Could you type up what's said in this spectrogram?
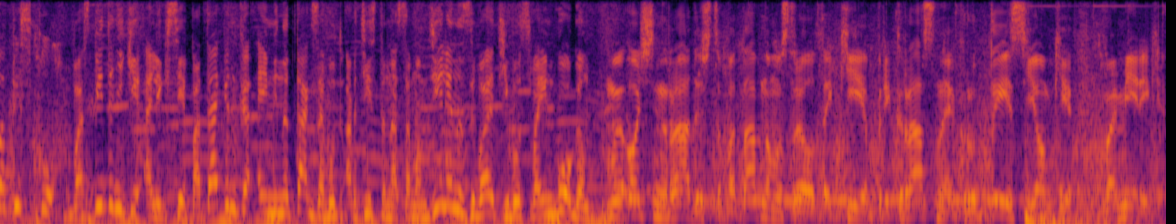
по песку. Воспитанники Алексея Потапенко, а именно так зовут артиста на самом деле, называют его своим богом. Мы очень рады, что Потап нам устроил такие прекрасные, крутые съемки в Америке.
